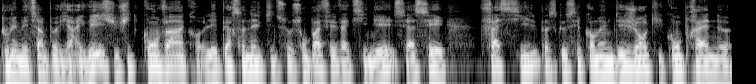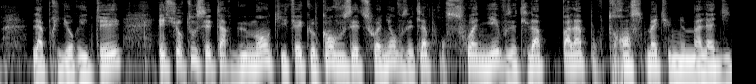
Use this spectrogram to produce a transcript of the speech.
tous les médecins peuvent y arriver. Il suffit de convaincre les personnels qui ne se sont pas fait vacciner. C'est assez facile parce que c'est quand même des gens qui comprennent la priorité et surtout cet argument qui fait que quand vous êtes soignant, vous êtes là pour soigner, vous êtes là pas là pour transmettre une maladie.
